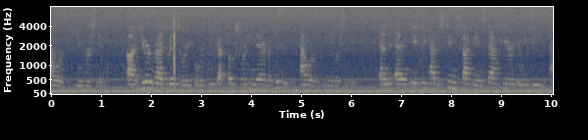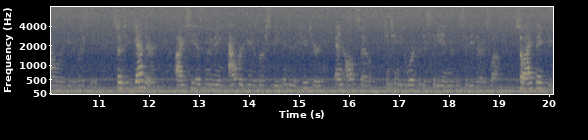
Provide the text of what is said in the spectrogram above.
our university. Uh, you're graduates or, or we've got folks working there, but this is our university. And, and if we had the students, faculty, and staff here, it would be our university. So together, I see us moving our university into the future and also continue to work with the city and with the city there as well. So I thank you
